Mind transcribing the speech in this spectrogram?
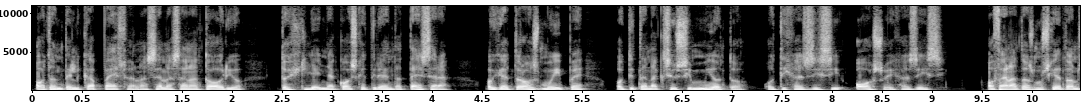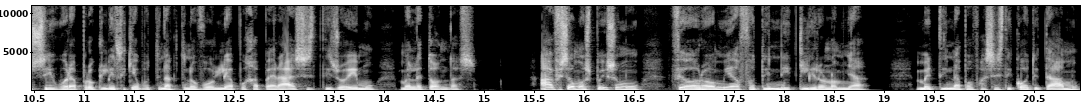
Όταν τελικά πέθανα σε ένα σανατόριο το 1934, ο γιατρός μου είπε ότι ήταν αξιοσημείωτο ότι είχα ζήσει όσο είχα ζήσει. Ο θάνατός μου σχεδόν σίγουρα προκλήθηκε από την ακτινοβολία που είχα περάσει στη ζωή μου μελετώντας. Άφησα όμως πίσω μου θεωρώ μια φωτεινή κληρονομιά. Με την αποφασιστικότητά μου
